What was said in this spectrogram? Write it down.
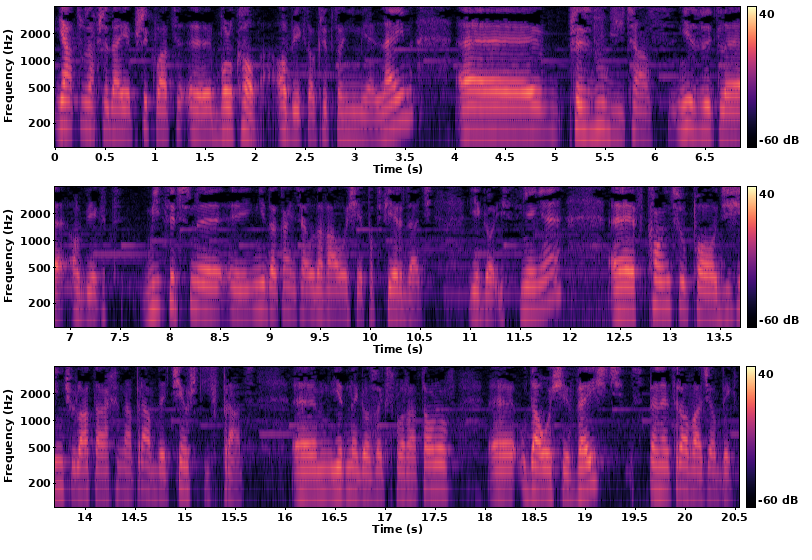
ja tu zawsze daję przykład e, Bolkowa, obiekt o kryptonimie Lame. E, przez długi czas niezwykle obiekt mityczny, nie do końca udawało się potwierdzać jego istnienie. W końcu po 10 latach naprawdę ciężkich prac jednego z eksploratorów udało się wejść, spenetrować obiekt,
